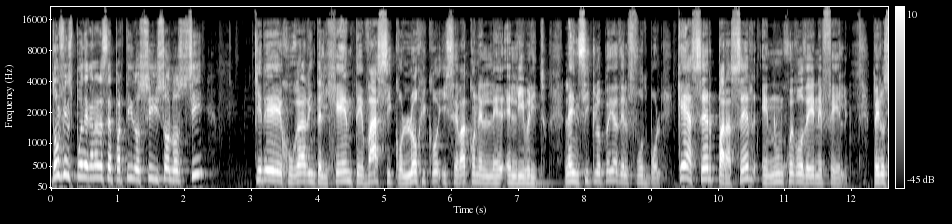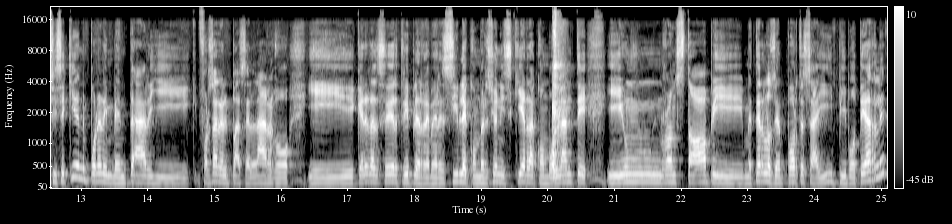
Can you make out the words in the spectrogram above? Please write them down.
Dolphins puede ganar este partido, sí, solo sí quiere jugar inteligente, básico, lógico y se va con el, librito, la enciclopedia del fútbol. ¿Qué hacer para hacer en un juego de NFL? Pero si se quieren poner a inventar y forzar el pase largo y querer hacer triple reversible, conversión izquierda con volante y un run stop y meter los deportes ahí y pivotearle,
